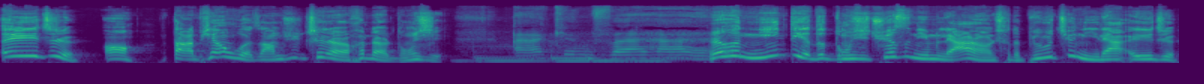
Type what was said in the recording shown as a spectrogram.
A 制啊，打平伙，咱们去吃点喝点东西。然后你点的东西全是你们俩人吃的，比如就你俩 A 制，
